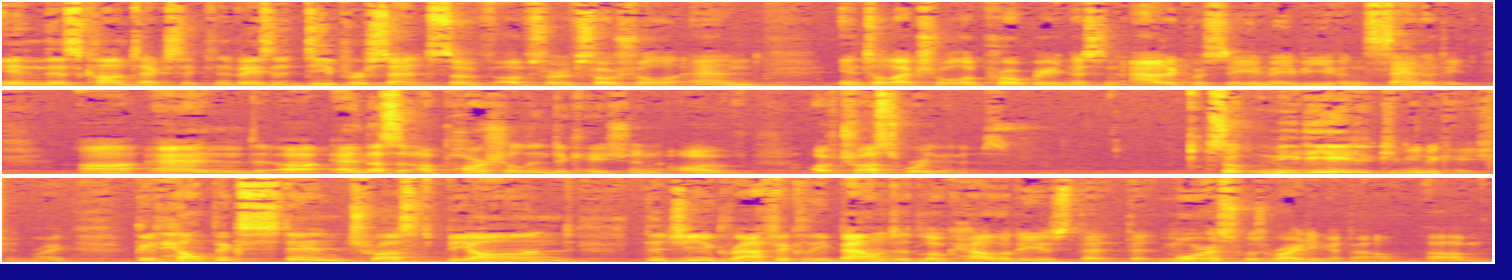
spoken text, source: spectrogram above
in this context. It conveys a deeper sense of, of sort of social and intellectual appropriateness and adequacy and maybe even sanity. Uh, and, uh, and thus a partial indication of, of trustworthiness. So, mediated communication, right, could help extend trust beyond the geographically bounded localities that, that Morris was writing about. Um,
